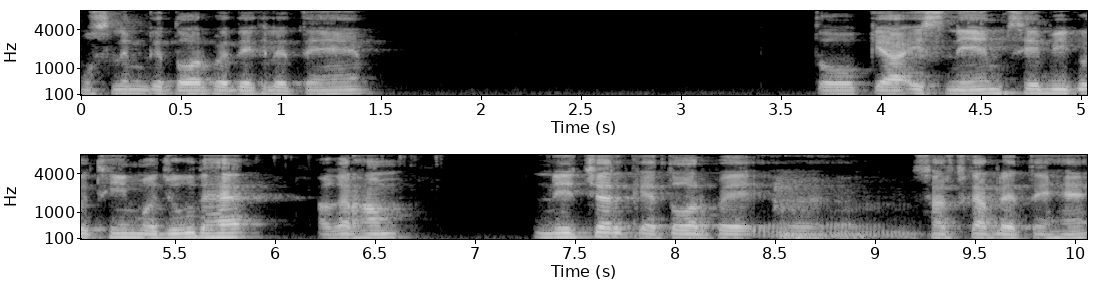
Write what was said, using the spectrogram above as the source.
मुस्लिम के तौर पर देख लेते हैं तो क्या इस नेम से भी कोई थीम मौजूद है? अगर हम नेचर के तौर पर सर्च कर लेते हैं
